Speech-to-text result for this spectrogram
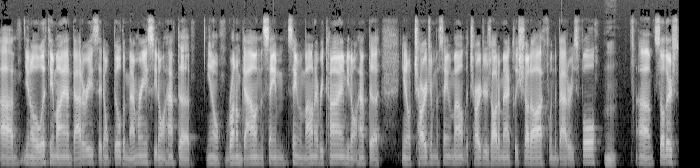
Um, you know, the lithium ion batteries they don't build a memory, so you don't have to you know run them down the same same amount every time. You don't have to you know charge them the same amount. The chargers automatically shut off when the battery's full. Mm. Um, so there's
